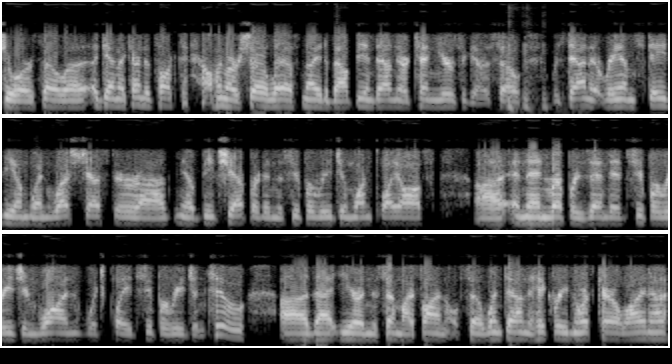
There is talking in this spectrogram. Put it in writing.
Sure. So uh, again, I kind of talked on our show last night about being down there 10 years ago. So was down at Ram Stadium when West Chester, uh, you know, beat Shepherd in the Super Region One playoffs uh, and then represented Super Region 1, which played Super Region 2 uh, that year in the semifinals. So went down to Hickory, North Carolina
